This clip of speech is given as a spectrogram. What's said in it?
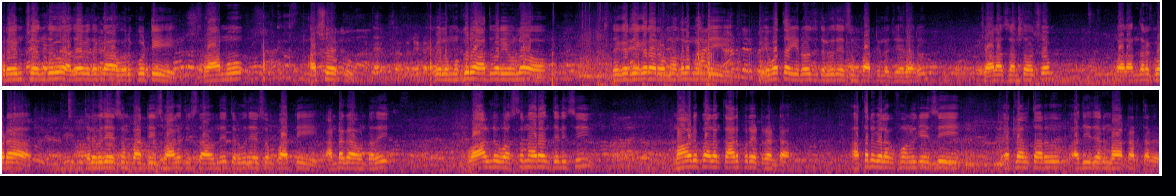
ప్రేమ్ ప్రేమ్చంద్ అదేవిధంగా ఉరుకుటి రాము అశోక్. వీళ్ళ ముగ్గురు ఆధ్వర్యంలో దగ్గర దగ్గర రెండు వందల మంది యువత ఈరోజు తెలుగుదేశం పార్టీలో చేరారు. చాలా సంతోషం. వాళ్ళందరికీ కూడా తెలుగుదేశం పార్టీ స్వాగతిస్తూ ఉంది. తెలుగుదేశం పార్టీ అండగా ఉంటుంది. వాళ్ళు వస్తున్నారని తెలిసి మామిడిపాలెం కార్పొరేటర్ అంట. అతను వీళ్ళకి ఫోన్లు చేసి ఎట్లా వెళ్తారు? అది ఇది అని మాట్లాడతాడు.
